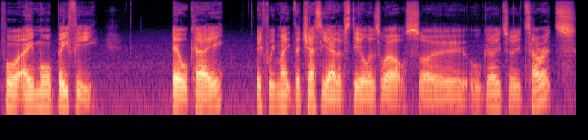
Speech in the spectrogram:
for a more beefy LK if we make the chassis out of steel as well. So we'll go to turrets.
